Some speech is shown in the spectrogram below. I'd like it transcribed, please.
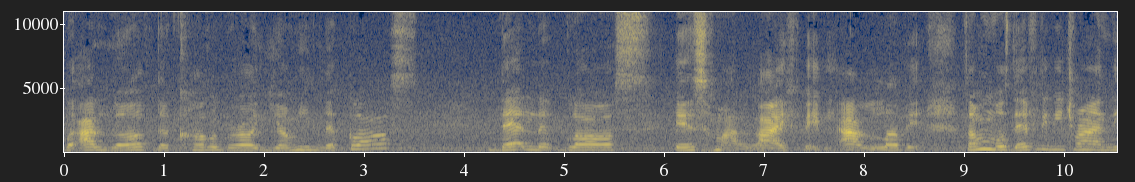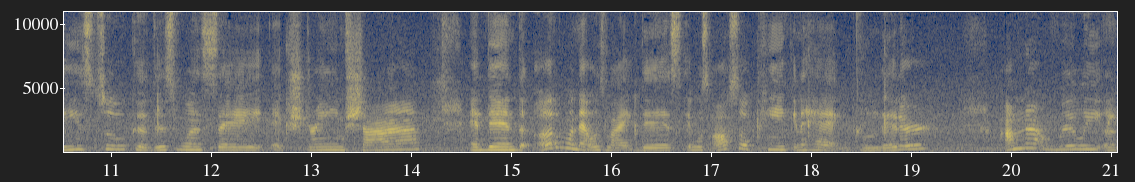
but i love the covergirl yummy lip gloss. That lip gloss is my life baby. I love it. So i'm most definitely be trying these two because this one say extreme shine. And then the other one that was like this it was also pink and it had glitter I'm not really a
